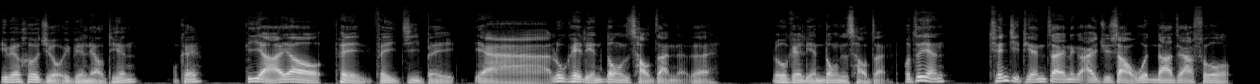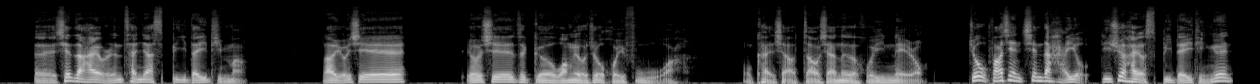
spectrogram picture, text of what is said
一边喝酒一边聊天。OK，VR 要配飞机杯呀，如果可以联动是超赞的，对，如果可以联动是超赞。我之前前几天在那个 IG 上，我问大家说，呃，现在还有人参加 Speed Dating 吗？然后有一些有一些这个网友就回复我啊，我看一下找一下那个回应内容，就发现现在还有，的确还有 speed dating，因为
